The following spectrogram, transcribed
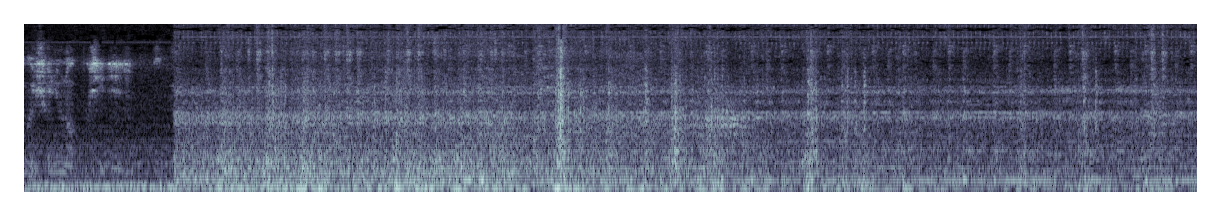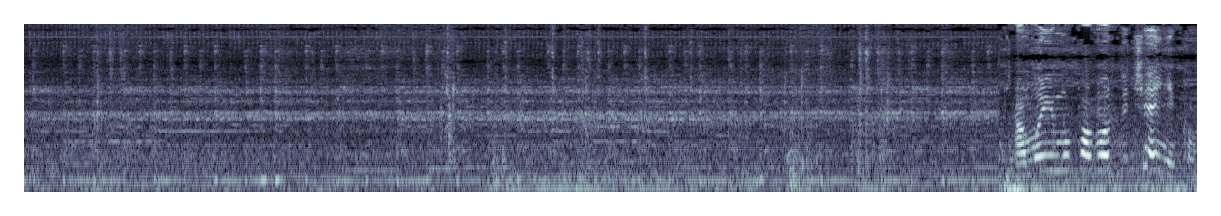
Бы еще немного посидеть. А мы ему по воду чайником.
